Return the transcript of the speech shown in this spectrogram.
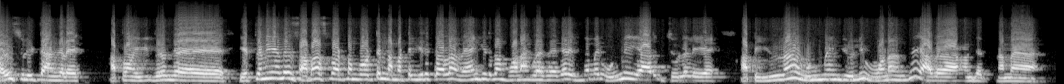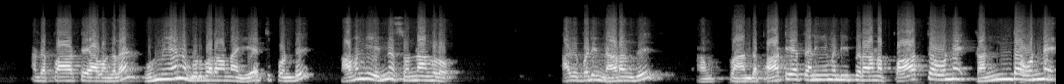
பதில் சொல்லிட்டாங்களே. அப்போ இவங்க எத்தனையோ பேர் சபாஸ் பட்டம் போட்டு நம்மகிட்ட இருக்கெல்லாம் வாங்கிட்டு தான் போனாங்களே தவிர இந்த மாதிரி உண்மை யாரும் சொல்லலையே. அப்ப இதுதான் உண்மைன்னு சொல்லி உணர்ந்து அதை அந்த நம்ம அந்த பாட்டை அவங்கள உண்மையான குருபரவனை ஏற்றுக்கொண்டு அவங்க என்ன சொன்னாங்களோ அதுபடி நடந்து அந்த பாட்டையா தனியமணி பிரான பார்த்த உடனே கண்ட உடனே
